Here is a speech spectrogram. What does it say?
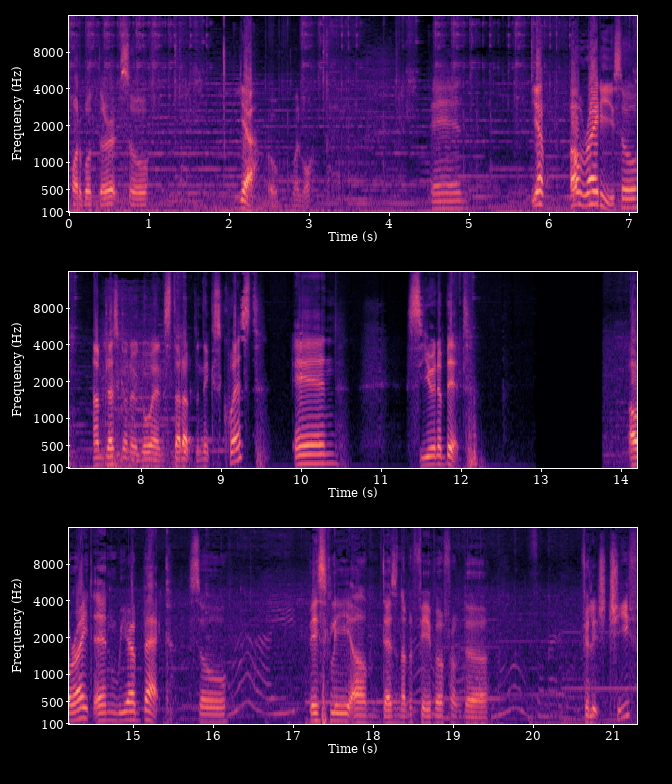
Portable Dirt. So, yeah. Oh, one more. And yep, alrighty, so I'm just gonna go and start up the next quest and see you in a bit. Alright, and we are back. So basically um, there's another favor from the village chief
